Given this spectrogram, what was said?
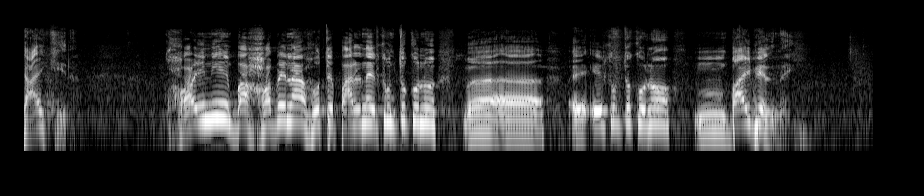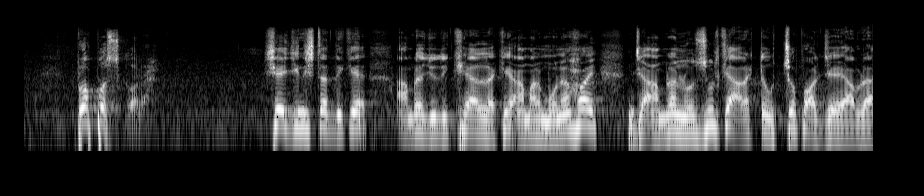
যায় কি না। হয়নি বা হবে না, হতে পারে না, এরকম তো কোনো এরকম তো কোনো বাইবেল নেই। প্রপোজ করা। সেই জিনিসটার দিকে আমরা যদি খেয়াল রাখি, আমার মনে হয় যে আমরা নজরুলকে আরেকটা উচ্চ পর্যায়ে আমরা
